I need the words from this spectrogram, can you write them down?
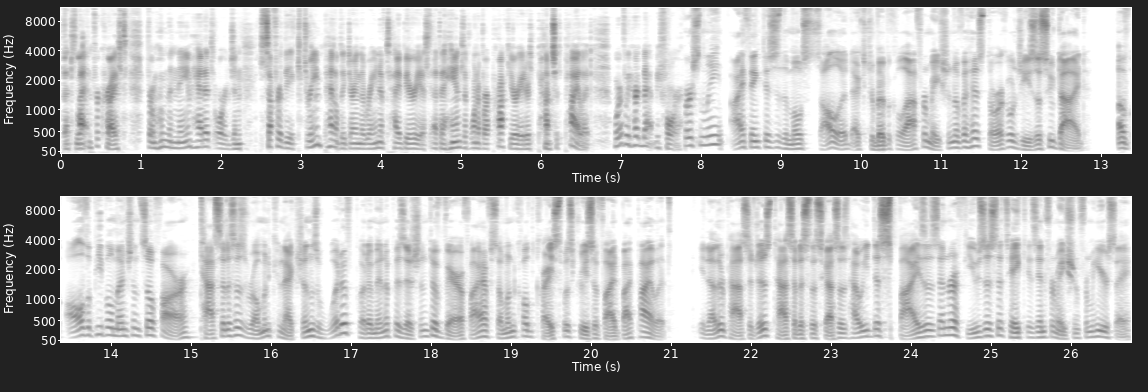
that's Latin for Christ, from whom the name had its origin, suffered the extreme penalty during the reign of Tiberius at the hands of one of our procurators, Pontius Pilate. Where have we heard that before? Personally, I think this is the most solid extra biblical affirmation of a historical Jesus who died. Of all the people mentioned so far, Tacitus's Roman connections would have put him in a position to verify if someone called Christ was crucified by Pilate. In other passages, Tacitus discusses how he despises and refuses to take his information from hearsay,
